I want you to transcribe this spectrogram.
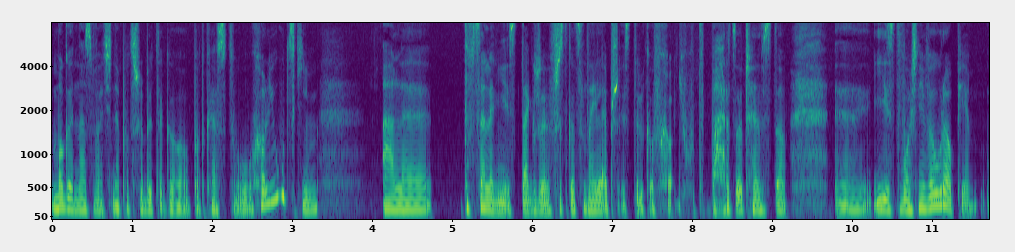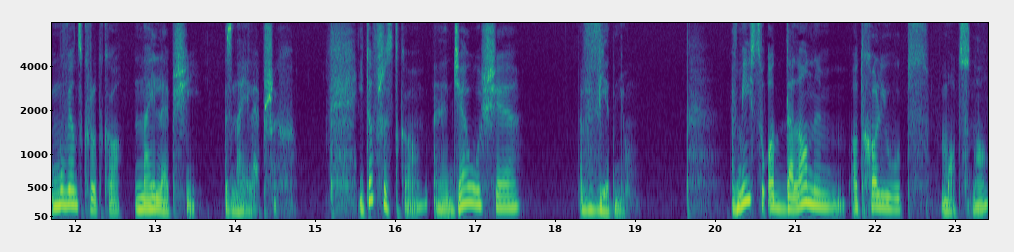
mogę nazwać na potrzeby tego podcastu hollywoodzkim, ale to wcale nie jest tak, że wszystko co najlepsze jest tylko w Hollywood. Bardzo często y, jest właśnie w Europie. Mówiąc krótko, najlepsi z najlepszych. I to wszystko y, działo się w Wiedniu. W miejscu oddalonym od Hollywood mocno,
